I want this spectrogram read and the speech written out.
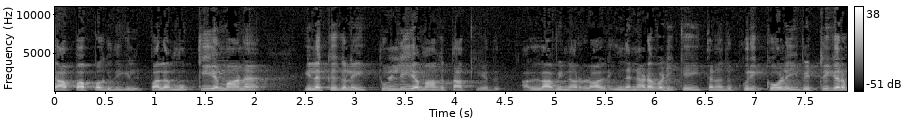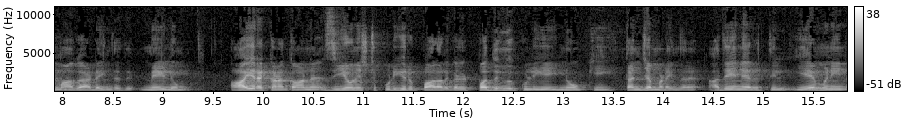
யாப்பா பகுதியில் பல முக்கியமான இலக்குகளை துல்லியமாக தாக்கியது. அல்லாவின் அருளால் இந்த நடவடிக்கை தனது குறிக்கோளை வெற்றிகரமாக அடைந்தது. மேலும் ஆயிரக்கணக்கான ஜியோனிஸ்ட் குடியிருப்பாளர்கள் பதுங்கு குழியை நோக்கி தஞ்சமடைந்தனர். அதே நேரத்தில் ஏமனின்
